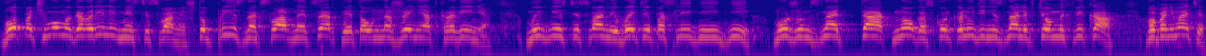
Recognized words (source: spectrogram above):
Вот почему мы говорили вместе с вами, что признак славной церкви – это умножение откровения. Мы вместе с вами в эти последние дни можем знать так много, сколько люди не знали в темных веках. Вы понимаете,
